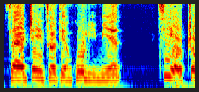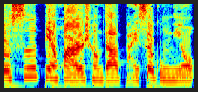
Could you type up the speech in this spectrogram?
在这一则典故里面，既有宙斯变化而成的白色公牛，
